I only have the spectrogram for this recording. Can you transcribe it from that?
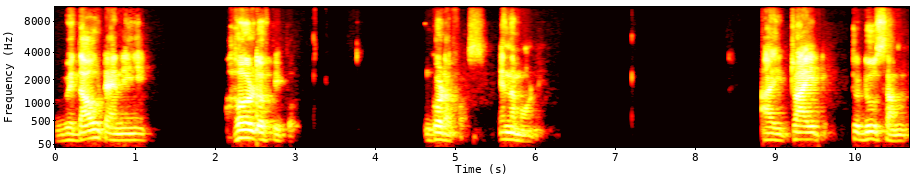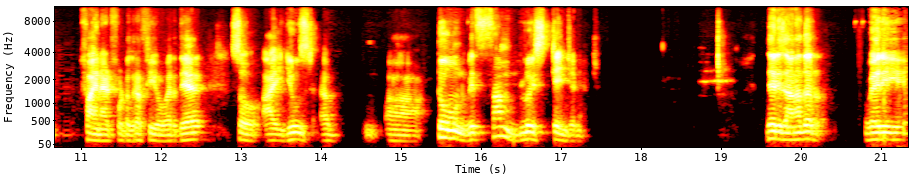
without any herd of people. Godafoss in the morning. I tried to do some art photography over there. So I used a, a tone with some bluish tinge in it. There is another very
